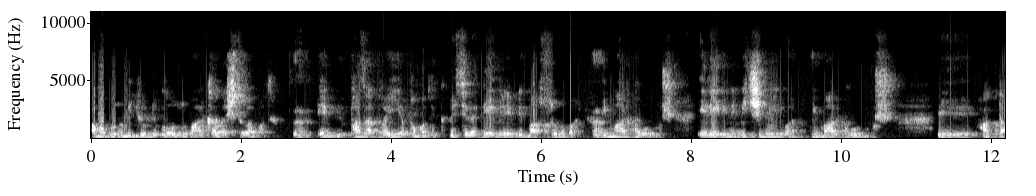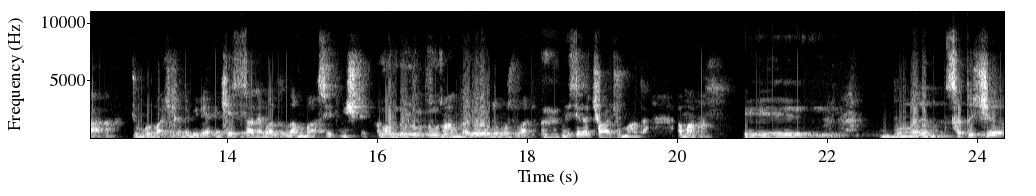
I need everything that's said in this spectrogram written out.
Ama bunu bir türlü koldu markalaştıramadı. Evet. En büyük pazar payı yapamadık. Mesela devrenin bir bastonu var. Evet. Bir marka olmuş. Ereğli'nin bir çileği var. Bir marka olmuş. Ee, hatta Cumhurbaşkanı bile kestane balından bahsetmişti. Manda yoğurdumuz var. Manda yoğurdumuz var. Evet. Mesela Çağ Cuma'da. Ama e, bunların satışı,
